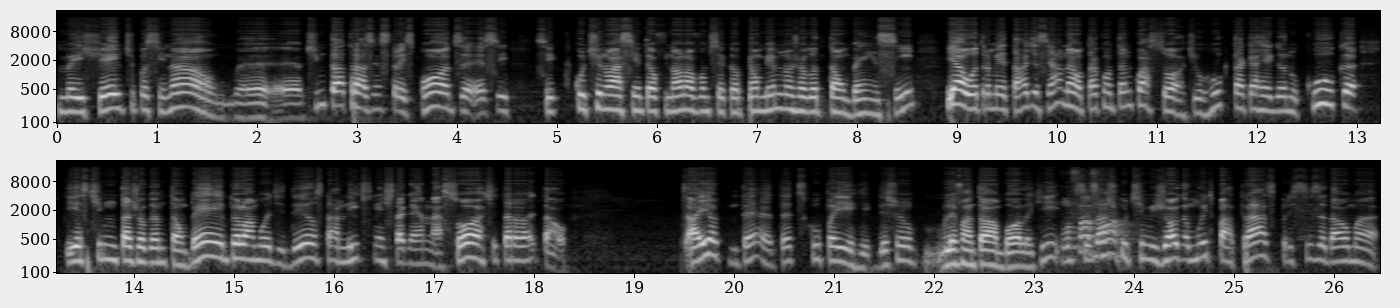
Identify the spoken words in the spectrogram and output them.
meio cheio, tipo assim, não, é, é, o time tá trazendo os três pontos, se, se continuar assim até o final, nós vamos ser campeão, mesmo não jogando tão bem assim. E a outra metade, assim, ah, não, tá contando com a sorte. O Hulk tá carregando o Cuca e esse time não tá jogando tão bem, pelo amor de Deus, tá nítido que a gente tá ganhando na sorte e tal e tal. Aí eu até, até desculpa aí, Henrique, deixa eu levantar uma bola aqui. Por Vocês favor. acham que o time joga muito para trás, precisa dar uma,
